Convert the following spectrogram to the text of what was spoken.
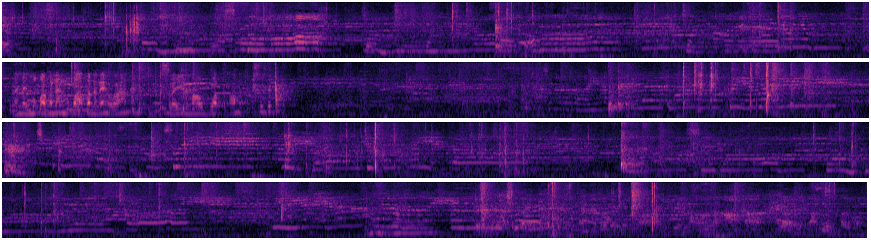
អញមិនមុខបើប៉ុណ្ណាមុខបើប៉ុណ្ណានេះបានស្រីមកវត្តទាំងអស់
